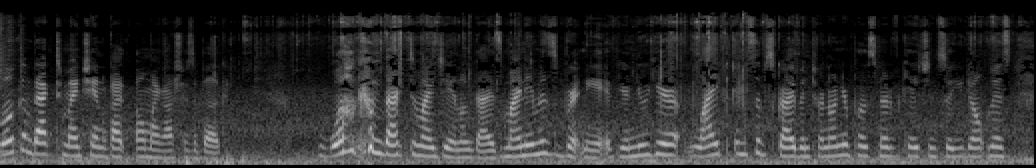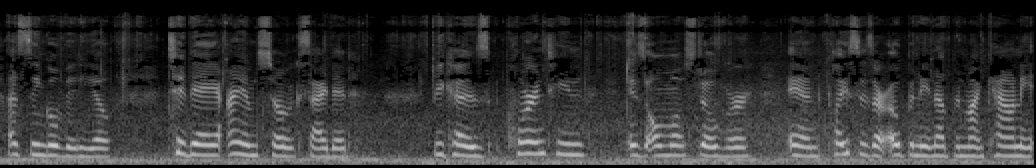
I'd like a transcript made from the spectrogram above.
Welcome back to my channel, guys. Oh my gosh, there's a bug. Welcome back to my channel, guys. My name is Brittany. If you're new here, like and subscribe and turn on your post notifications so you don't miss a single video. Today, I am so excited because quarantine is almost over and places are opening up in my county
